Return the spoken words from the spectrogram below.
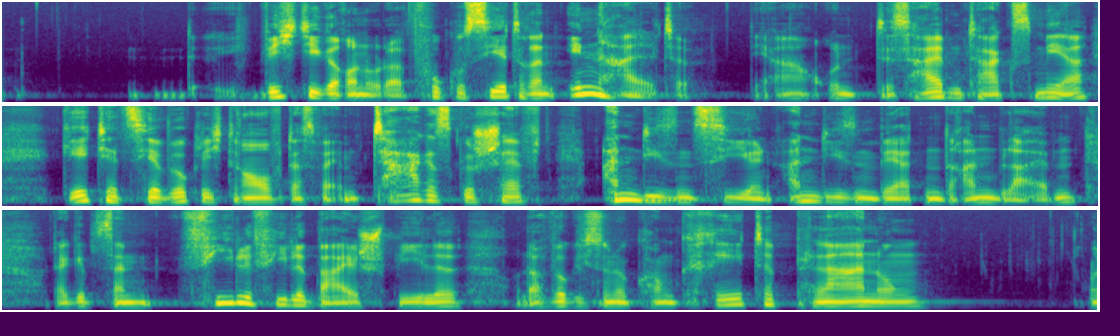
wichtigeren oder fokussierteren Inhalte, ja, und des halben Tags mehr geht jetzt hier wirklich drauf, dass wir im Tagesgeschäft an diesen Zielen, an diesen Werten dranbleiben. Und da gibt es dann viele, viele Beispiele und auch wirklich so eine konkrete Planung,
